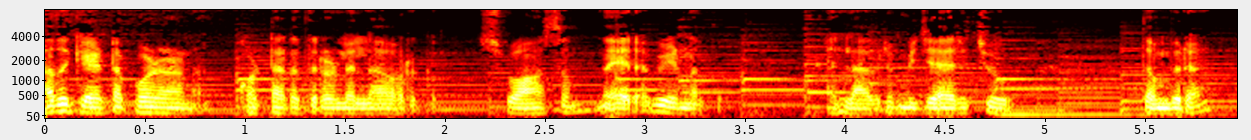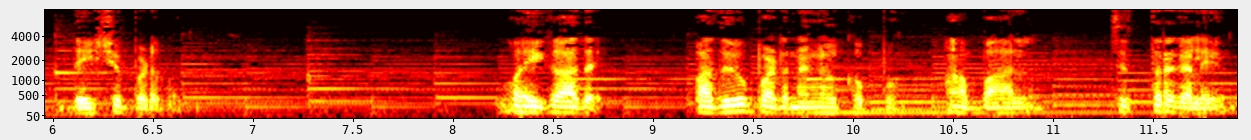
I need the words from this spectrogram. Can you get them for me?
അത് കേട്ടപ്പോഴാണ് കൊട്ടാരത്തിലുള്ള എല്ലാവർക്കും ശ്വാസം നേരെ വീണത്. എല്ലാവരും വിചാരിച്ചു തമ്പുരാൻ ദേഷ്യപ്പെടുമെന്ന്. വൈകാതെ പതിവ് പഠനങ്ങൾക്കൊപ്പം ആ ബാലൻ ചിത്രകലയും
